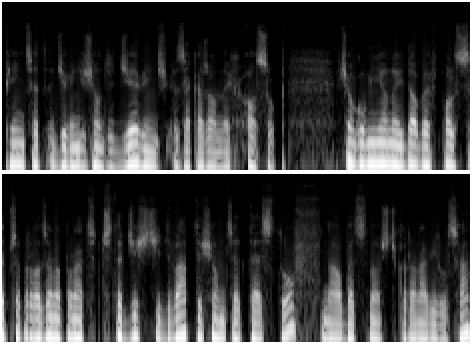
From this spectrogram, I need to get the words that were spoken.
599 zakażonych osób. W ciągu minionej doby w Polsce przeprowadzono ponad 42 tysiące testów na obecność koronawirusa.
